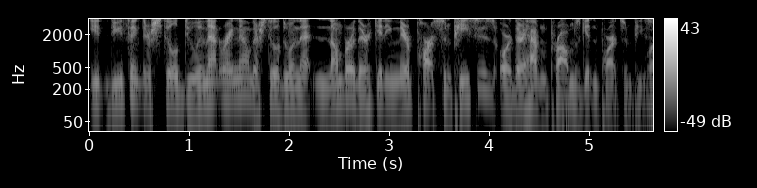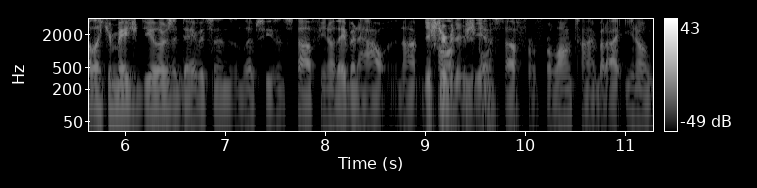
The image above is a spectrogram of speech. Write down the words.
you think they're still doing that right now? They're still doing that number. They're getting their parts and pieces, or they're having problems getting parts and pieces. Well, like your major dealers at Davidson's and Lipsey's and stuff, you know, they've been out and not Distributors, yeah. and stuff for, for a long time. But I, you know,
